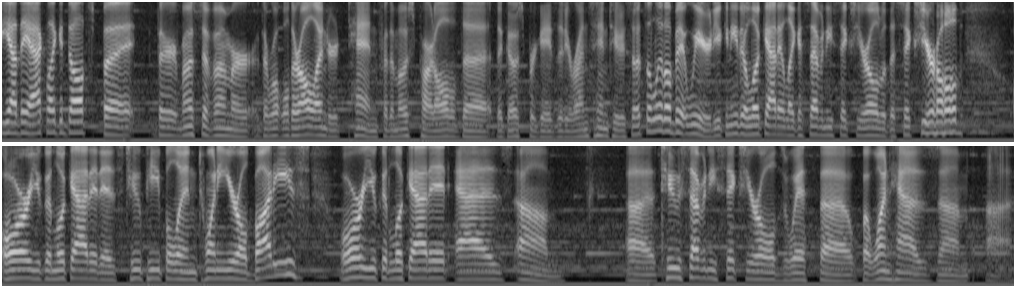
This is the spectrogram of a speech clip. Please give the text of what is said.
yeah, they act like adults, but they're most of them are they're well they're all under 10 for the most part all of the the ghost brigades that he runs into. So it's a little bit weird. You can either look at it like a 76 year old with a 6 year old or you can look at it as two people in 20 year old bodies, or you could look at it as um, uh, two 76 year olds with, uh, but one has um, uh,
